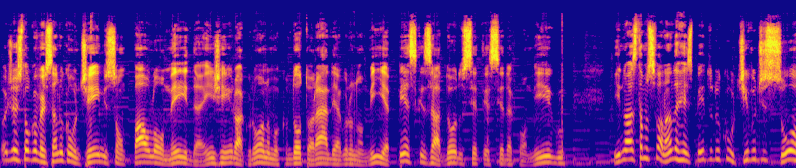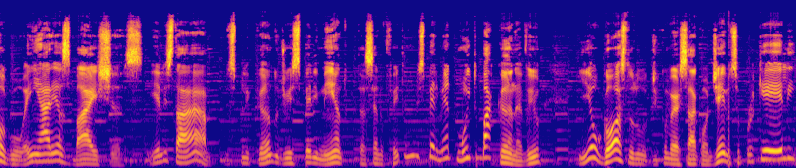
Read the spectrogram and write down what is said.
Hoje eu estou conversando com Jameson Paulo Almeida, engenheiro agrônomo com doutorado em agronomia, pesquisador do CTC da Comigo. E nós estamos falando a respeito do cultivo de sorgo em áreas baixas. E ele está explicando de um experimento que está sendo feito, um experimento muito bacana, viu? E eu gosto de conversar com o Jameson porque ele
